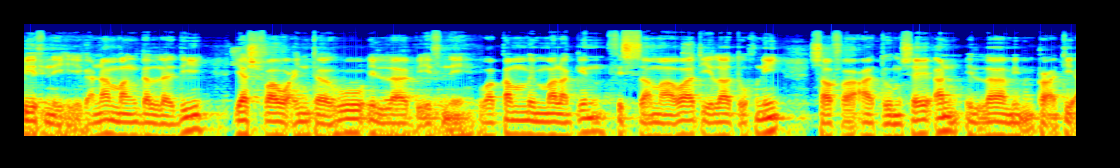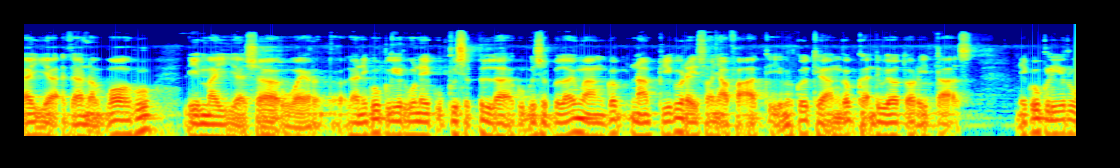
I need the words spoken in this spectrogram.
Bi iznihi karena mang dalladzi yashfa'u indahu illa bi izni wa kam mim malakin fis samawati la tuhni syafa'atum syai'an illa mim ba'di ayyadzanallahu liman yasha wa yarda. Lan iku klirune kubu sebelah, kubu sebelah nganggep nabi ku ora iso nyafaati, mergo dianggap gak duwe otoritas. Niku keliru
